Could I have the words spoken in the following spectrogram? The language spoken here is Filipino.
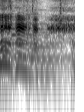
Ha ha ha.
